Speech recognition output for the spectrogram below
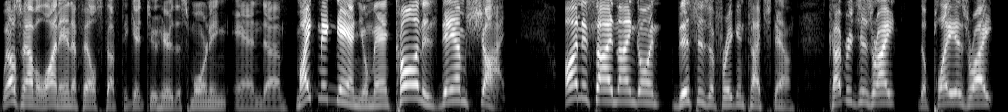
We also have a lot of NFL stuff to get to here this morning. And Mike McDaniel, man, calling his damn shot on the sideline going, this is a friggin' touchdown. Coverage is right. The play is right.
